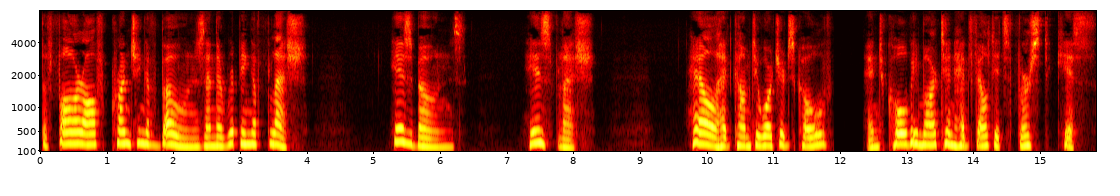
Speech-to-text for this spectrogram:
the far-off crunching of bones and the ripping of flesh. His bones his flesh. Hell had come to Orchard's Cove, and Colby Martin had felt its first kiss.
